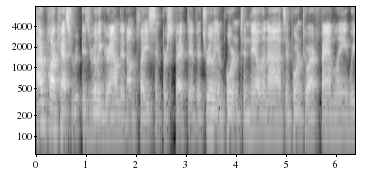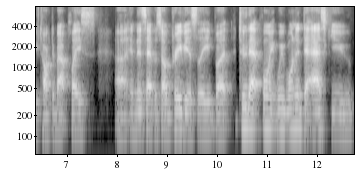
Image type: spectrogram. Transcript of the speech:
Our podcast is really grounded on place and perspective. It's really important to Neil and I. It's important to our family. We've talked about place uh, in this episode previously, but to that point, we wanted to ask you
